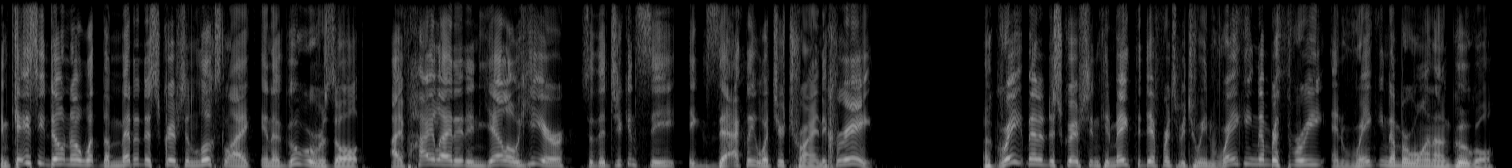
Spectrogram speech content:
In case you don't know what the meta description looks like in a Google result, I've highlighted in yellow here so that you can see exactly what you're trying to create. A great meta description can make the difference between ranking number three and ranking number one on Google.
